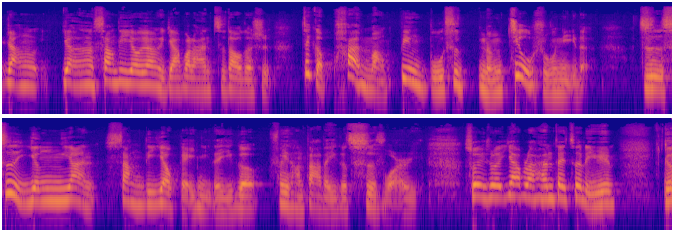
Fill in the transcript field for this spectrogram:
让让上帝要让亚伯拉罕知道的是，这个盼望并不是能救赎你的，只是应验上帝要给你的一个非常大的一个赐福而已。所以说，亚伯拉罕在这里面给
